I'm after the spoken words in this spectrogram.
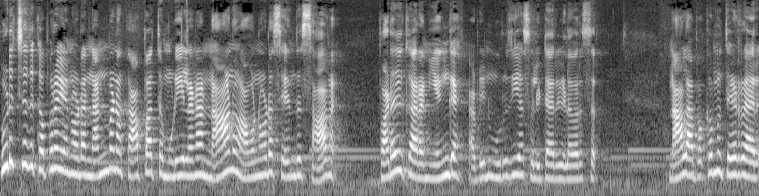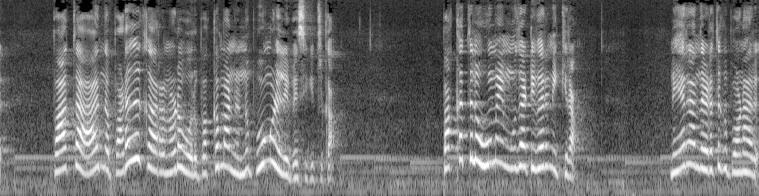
பிடிச்சதுக்கப்புறம் என்னோட நண்பனை காப்பாற்ற முடியலன்னா நானும் அவனோட சேர்ந்து சாவேன். படகுக்காரன் எங்கே? அப்படின்னு உறுதியாக சொல்லிட்டாரு இளவரசர். நாலா பக்கமும் தேடுறாரு. பார்த்தா இந்த படகுக்காரனோட ஒரு பக்கமாக நின்று பூங்குழலி பேசிக்கிட்டு இருக்கா. பக்கத்தில் ஊமை மூதாட்டி வேற நிற்கிறான் நேராக அந்த இடத்துக்கு போனார்.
